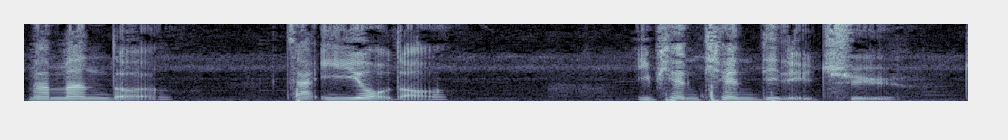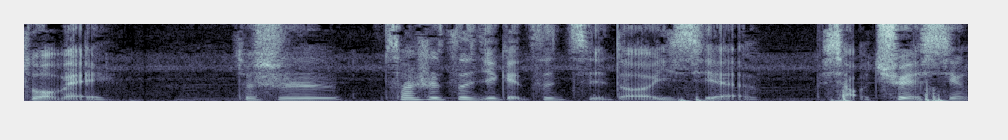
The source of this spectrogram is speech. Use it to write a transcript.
慢慢的在已有的一片天地里去作为，就是算是自己给自己的一些小确幸。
